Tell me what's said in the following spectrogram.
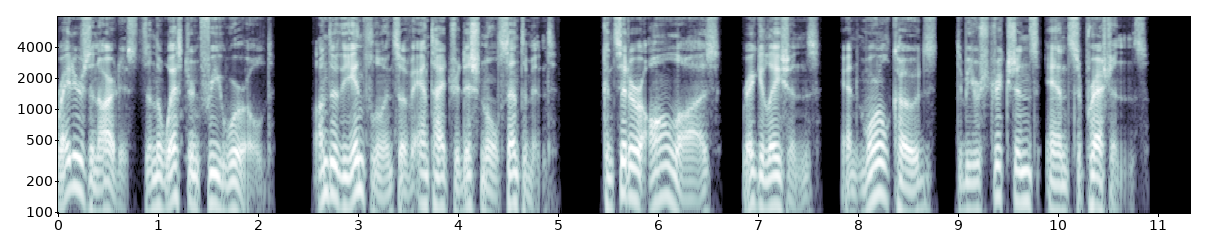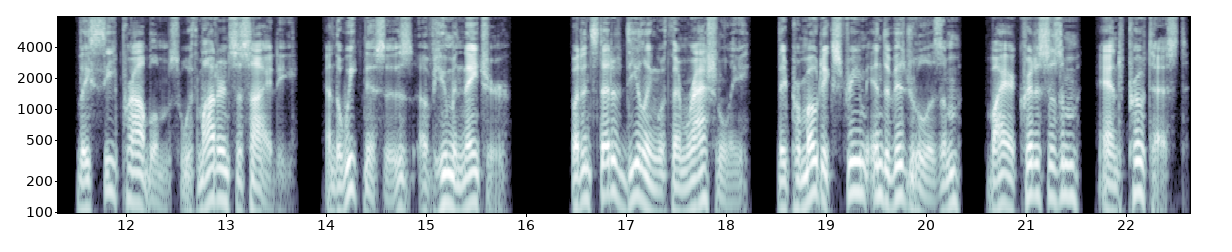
Writers and artists in the Western free world, under the influence of anti traditional sentiment, consider all laws, regulations, and moral codes to be restrictions and suppressions. They see problems with modern society and the weaknesses of human nature, but instead of dealing with them rationally, they promote extreme individualism via criticism and protest,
